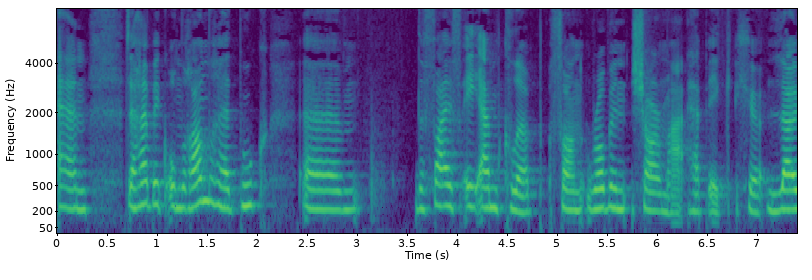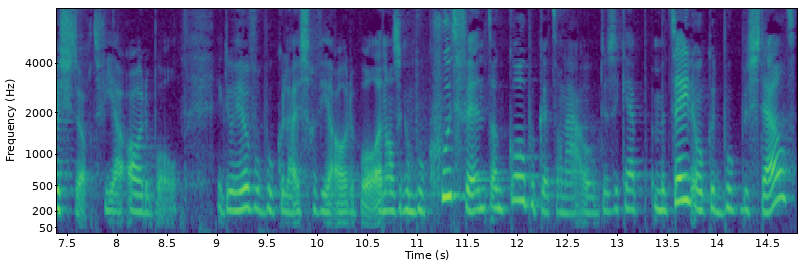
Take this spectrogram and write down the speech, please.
En daar heb ik onder andere het boek um, de 5 AM Club van Robin Sharma heb ik geluisterd via Audible. Ik doe heel veel boeken luisteren via Audible. En als ik een boek goed vind, dan koop ik het daarna ook. Dus ik heb meteen ook het boek besteld.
